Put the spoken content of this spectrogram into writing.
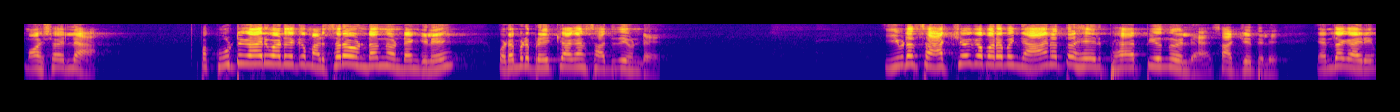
മോശമല്ല. അപ്പോൾ കൂട്ടുകാരുമായിട്ടൊക്കെ മത്സരം ഉണ്ടെന്നുണ്ടെങ്കിൽ ഉടമ്പടി ബ്രേക്ക് ആകാൻ സാധ്യതയുണ്ട്. ഇവിടെ സാക്ഷ്യമൊക്കെ പറയുമ്പോൾ ഞാനത്ര ഹെൽപ്പ് ഹാപ്പി ഒന്നുമില്ല സാക്ഷ്യത്തിൽ എന്താ കാര്യം?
